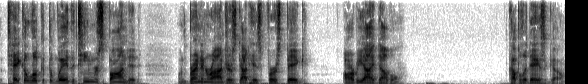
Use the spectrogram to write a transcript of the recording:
So take a look at the way the team responded when Brendan Rodgers got his first big RBI double a couple of days ago,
